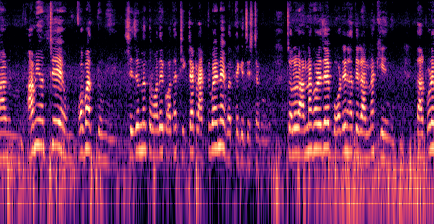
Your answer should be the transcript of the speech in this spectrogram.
আর আমি হচ্ছে অবাধ্য মেয়ে। সেজন্য তোমাদের কথা ঠিকঠাক রাখতে পারি না, এবার থেকে চেষ্টা করব। চলো রান্নাঘরে যাই, বরের হাতে রান্না খেয়ে নিই। তারপরে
